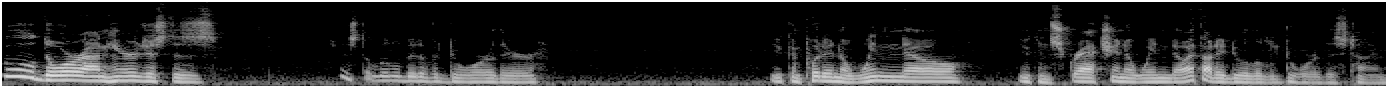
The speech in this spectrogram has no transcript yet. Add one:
A little door on here just as just a little bit of a door there. You can put in a window. You can scratch in a window. I thought I'd do a little door this time.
